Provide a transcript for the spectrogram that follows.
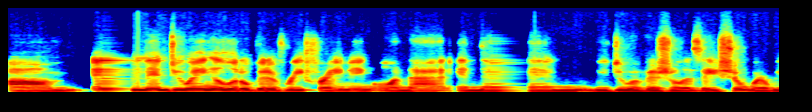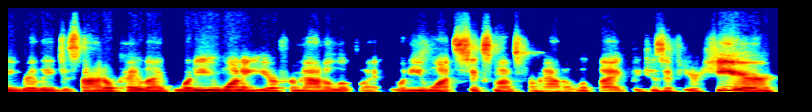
Um, and then doing a little bit of reframing on that. And then we do a visualization where we really decide okay, like, what do you want a year from now to look like? What do you want six months from now to look like? Because if you're here,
